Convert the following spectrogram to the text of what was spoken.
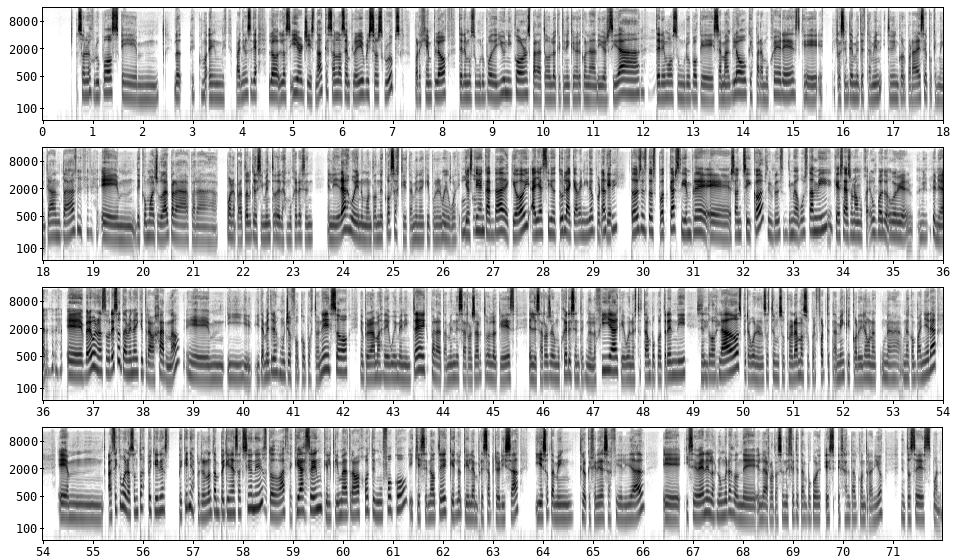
son los grupos, em, eh, como en español sería los ERGs, ¿no? Que son los Employee Resource Groups. Por ejemplo, tenemos un grupo de unicorns para todo lo que tiene que ver con la diversidad. Tenemos un grupo que se llama Glow, que es para mujeres, que recientemente también estoy incorporada a ese porque me encanta, em, de cómo ayudar para, para, bueno, para todo el crecimiento de las mujeres en, liderazgo y en un montón de cosas que también hay que poner muy bueno. Yo estoy encantada de que hoy haya sido tú la que ha venido ¿Ah, porque todos estos podcasts siempre eh, son chicos y me gusta a mí que seas una mujer. Muy bien, genial. Eh, pero bueno, sobre eso también hay que trabajar, ¿no? Em, y, y, también tenemos mucho foco puesto en eso, en programas de Women in Tech para también desarrollar todo lo que es el desarrollo de mujeres en tecnología, que bueno, esto está un poco trendy en todos lados, pero bueno, nosotros tenemos un programa súper fuerte también que coordina una, una, una compañera. Em, así que bueno, son todas pequeñas, pequeñas, pero no tan pequeñas acciones todo hace, que hacen que el clima de trabajo tenga un foco y que se note qué es lo que la empresa prioriza. Y eso también creo que genera esa fidelidad. Eh, y se ven en los números donde la rotación de gente tampoco es, alta, al contrario. Entonces, bueno.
